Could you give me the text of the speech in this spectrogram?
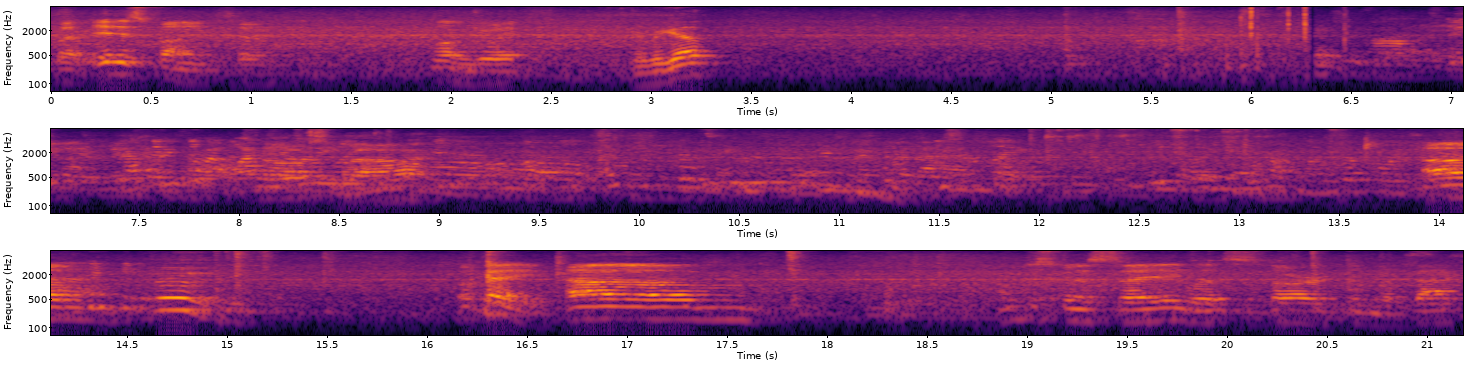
But it is funny, so we'll enjoy it. Here we go. Um, okay, um, I'm just gonna say, let's start in the back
